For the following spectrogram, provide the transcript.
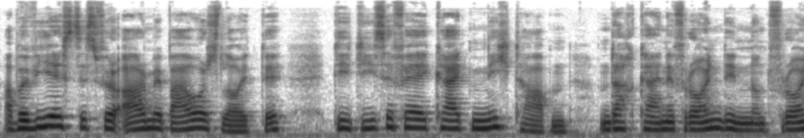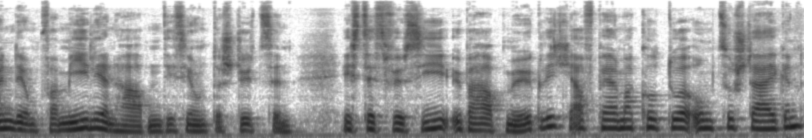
Aber wie ist es für arme Bauersleute, die diese Fähigkeiten nicht haben und auch keine Freundinnen und Freunde und Familien haben, die sie unterstützen? Ist es für sie überhaupt möglich, auf Permakultur umzusteigen?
